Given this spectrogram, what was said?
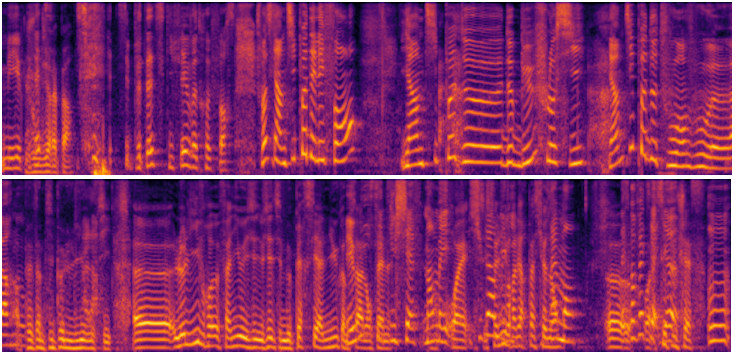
mais je vous dirai pas. C'est peut-être ce qui fait votre force. Je pense qu'il y a un petit peu d'éléphant. Il y a un petit peu de, buffle aussi. Il y a un petit peu de tout en vous, euh, Arnaud. Peut-être un petit peu de lion aussi. Euh, le livre, Fanny, essayez de me percer à nu comme ça à l'antenne. C'est chef? Non, mais super. Ce livre a l'air passionnant. Vraiment. Euh, Parce qu'en fait, c'est chef. On,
